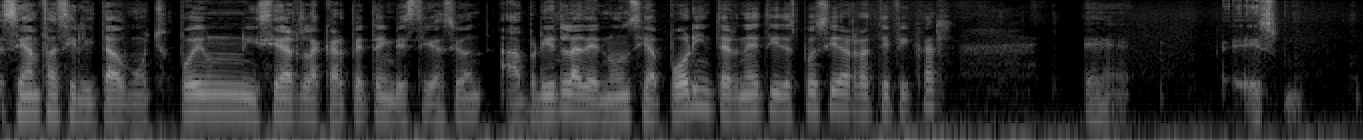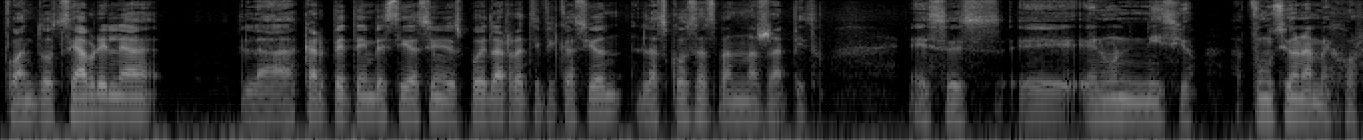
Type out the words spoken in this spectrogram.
se han facilitado mucho. Puede iniciar la carpeta de investigación, abrir la denuncia por internet y después ir a ratificar. Eh, es, cuando se abre la, la, carpeta de investigación y después la ratificación, las cosas van más rápido. Eso es eh, en un inicio, funciona mejor.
